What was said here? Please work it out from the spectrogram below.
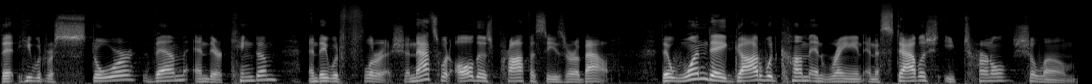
that he would restore them and their kingdom, and they would flourish. And that's what all those prophecies are about that one day God would come and reign and establish eternal shalom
